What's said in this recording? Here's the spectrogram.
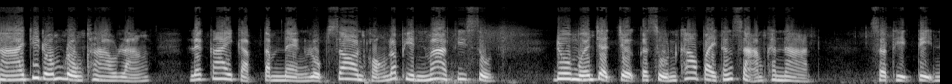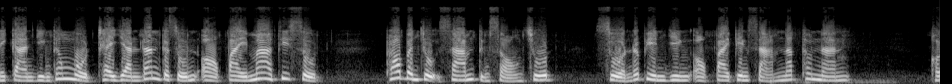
ท้ายที่ล้มลงคราวหลัง และใกล้กับตำแหน่งหลบซ่อนของละพินมากที่สุด ดูเหมือนจะเจอกระสุนเข้าไปทั้งสามขนาด สถิติในการยิงทั้งหมดชายันรั่นกระสุนออกไปมากที่สุด เพราะบรรจุซ้ำถึงสองชุด ส่วนระพินยิงออกไปเพียงสามนัดเท่านั้นเขา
